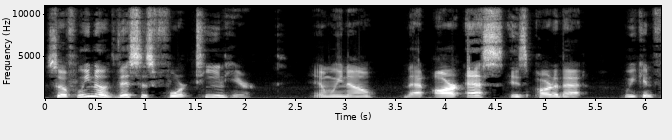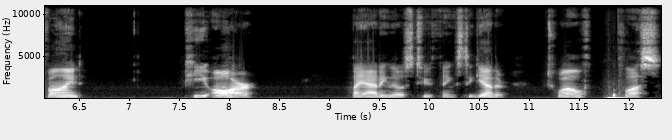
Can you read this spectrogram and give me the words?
So if we know this is 14 here, and we know that RS is part of that, we can find PR by adding those two things together. 12 plus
